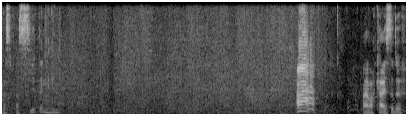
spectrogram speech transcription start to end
Was passiert denn hier? Ah! Einfach Kaiser Diff.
